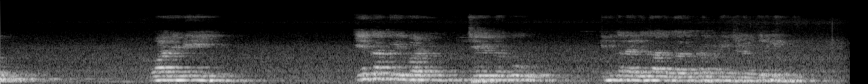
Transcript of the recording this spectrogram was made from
వారిని ఏకాగ్రీవం చేయుటకు ఎన్నికల అధికారులు ప్రకటించడం జరిగింది.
